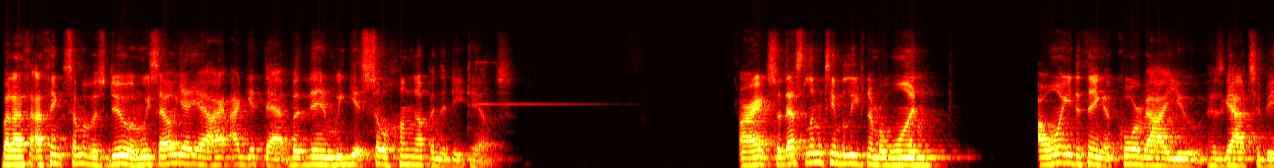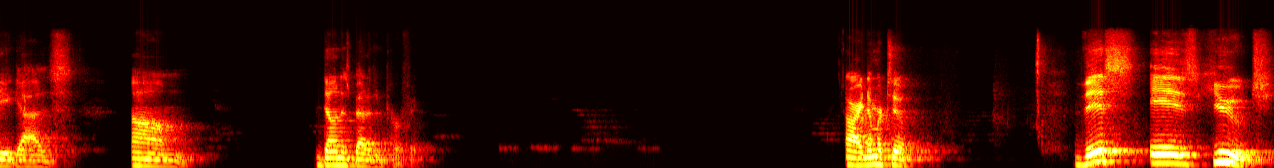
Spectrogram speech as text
But I, th- I think some of us do. And we say, oh, yeah, yeah, I, I get that. But then we get so hung up in the details. All right. So that's limiting belief number one. I want you to think a core value has got to be, guys, um, done is better than perfect. All right, number two. This is huge.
